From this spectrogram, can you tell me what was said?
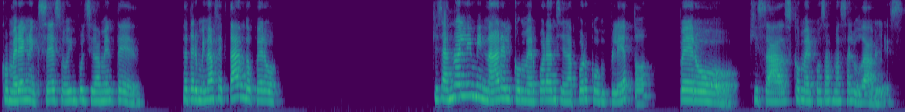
comer en exceso impulsivamente se termina afectando, pero quizás no eliminar el comer por ansiedad por completo, pero quizás comer cosas más saludables.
